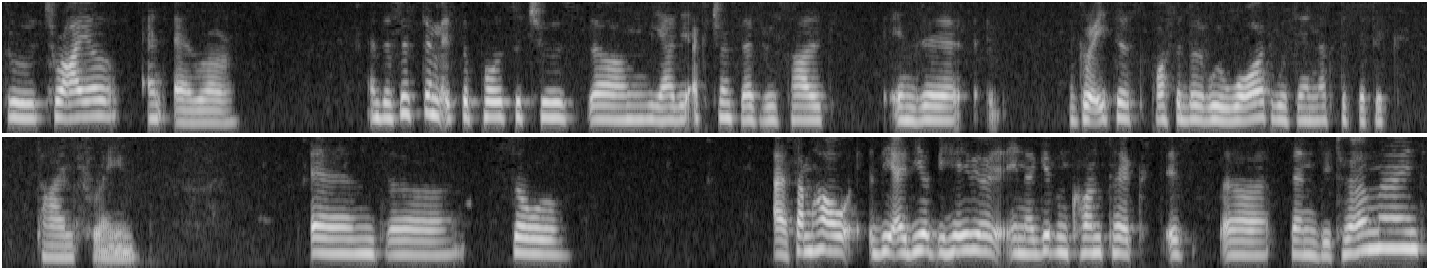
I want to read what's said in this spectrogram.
through trial and error, and the system is supposed to choose, um, yeah, the actions that result in the greatest possible reward within a specific time frame. And uh, so uh, somehow the ideal behavior in a given context is uh, then determined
